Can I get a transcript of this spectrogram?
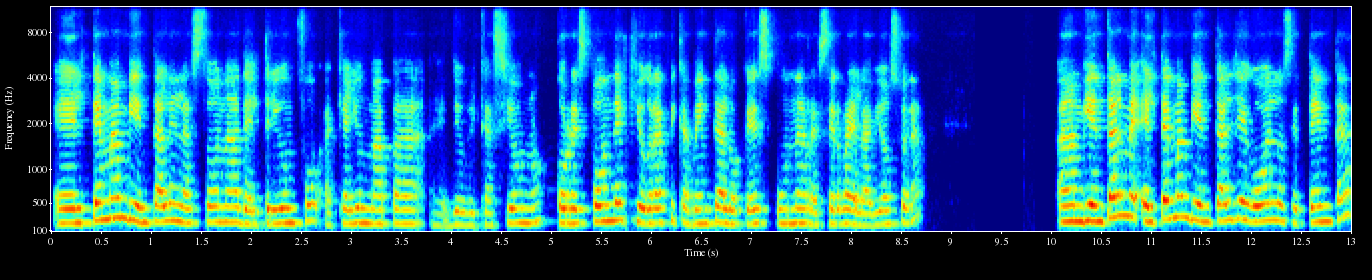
El tema ambiental en la zona del Triunfo, aquí hay un mapa eh, de ubicación, ¿no? Corresponde geográficamente a lo que es una reserva de la biosfera. Ambiental, el tema ambiental llegó en los 70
